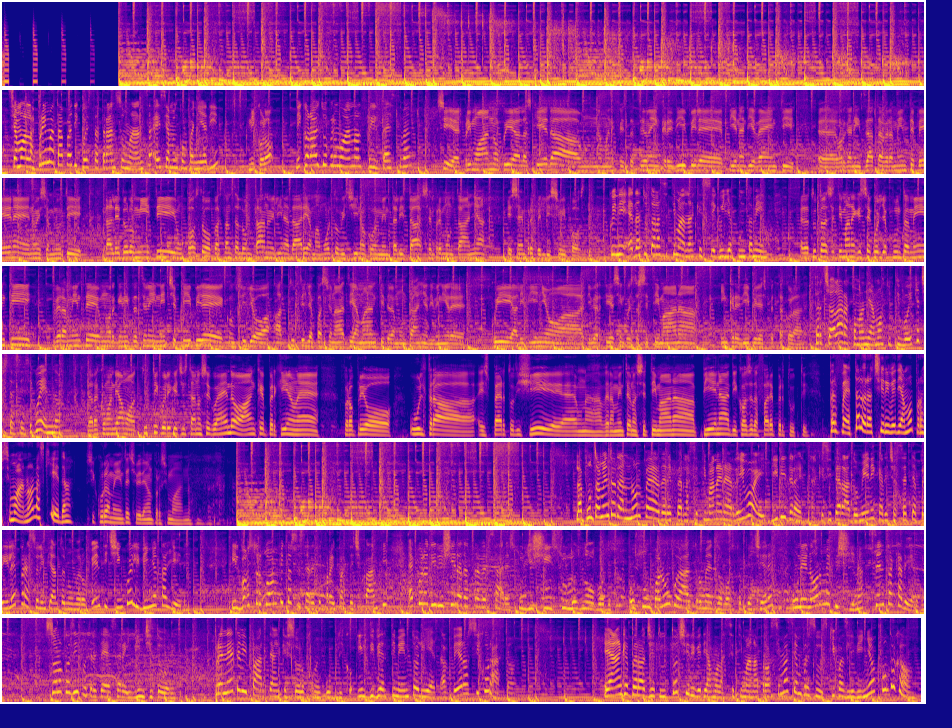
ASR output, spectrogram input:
Prima tappa di questa transumanza e siamo in compagnia di Nicolò. Nicolò, il tuo primo anno al Free Festival? Sì, è il primo anno qui alla Schieda, una manifestazione incredibile, piena di eventi, eh, organizzata veramente bene. Noi siamo venuti dalle Dolomiti, un posto abbastanza lontano in linea d'aria, ma molto vicino come mentalità, sempre montagna e sempre bellissimi posti. Quindi è da tutta la settimana che segui gli appuntamenti? È da tutta la settimana che seguo gli appuntamenti, veramente un'organizzazione ineccepibile. Consiglio a, a tutti gli appassionati e amanti della montagna di venire qui a Livigno a divertirsi in questa settimana incredibile e spettacolare. Perciò la raccomandiamo a tutti voi che ci state seguendo. La raccomandiamo a tutti quelli che ci stanno seguendo, anche per chi non è proprio ultra esperto di sci, è una, veramente una settimana piena di cose da fare per tutti. Perfetto, allora ci rivediamo il prossimo anno alla Schieda. Sicuramente ci vediamo il prossimo anno. L'appuntamento da non perdere per la settimana in arrivo è il Didi Drezza, che si terrà domenica 17 aprile presso l'impianto numero 25 Livigno Tagliede. Il vostro compito, se sarete fra i partecipanti, è quello di riuscire ad attraversare sugli sci, sullo snowboard o su un qualunque altro mezzo a vostro piacere un'enorme piscina senza cadervi. Solo così potrete essere i vincitori. Prendetevi parte anche solo come pubblico, il divertimento lì è davvero assicurato. E anche per oggi è tutto, ci rivediamo la settimana prossima sempre su skipaslivigno.com.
